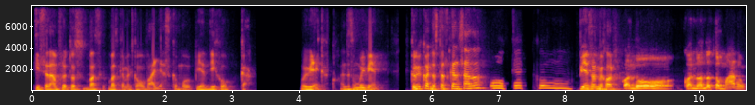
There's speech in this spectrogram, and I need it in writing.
y se dan frutos básicamente como bayas, como bien dijo Caco. Muy bien, Caco. Andas muy bien. Creo que cuando estás cansado, Oh, caco. piensas mejor. Cuando, cuando ando tomado,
